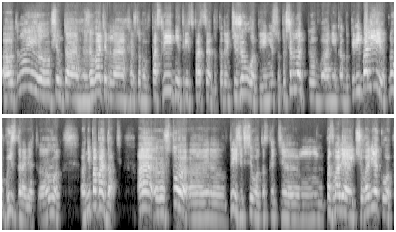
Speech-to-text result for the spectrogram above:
а ну и, в общем-то, желательно, чтобы в последние 30%, которые тяжело перенесут, то все равно они как бы переболеют, ну, выздоровят, вот, не попадать. А что, прежде всего, так сказать, позволяет человеку,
